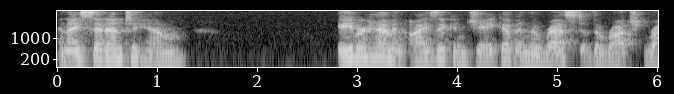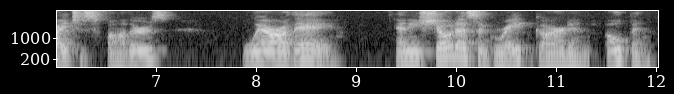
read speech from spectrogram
And I said unto him, Abraham and Isaac and Jacob and the rest of the righteous fathers, where are they? And he showed us a great garden, open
